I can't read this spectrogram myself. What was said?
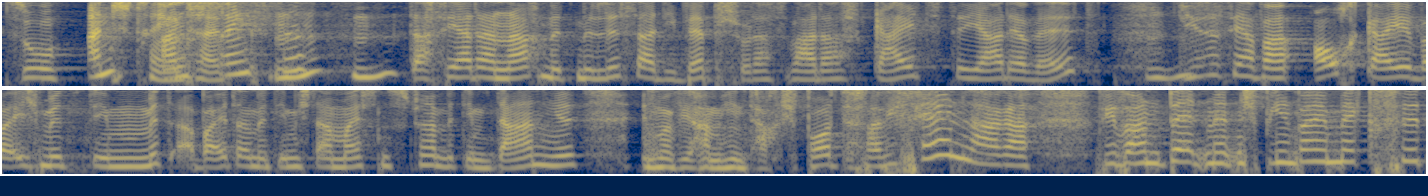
so Anstrengend halt. anstrengendste. Mhm, mhm. Das Jahr danach mit Melissa, die Webshow, das war das geilste Jahr der Welt. Mhm. Dieses Jahr war auch geil, weil ich mit dem Mitarbeiter, mit dem ich da am meisten zu tun habe, mit dem Daniel, immer, wir haben jeden Tag Sport, das war wie Fanlager. Wir waren Badminton spielen bei McFit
